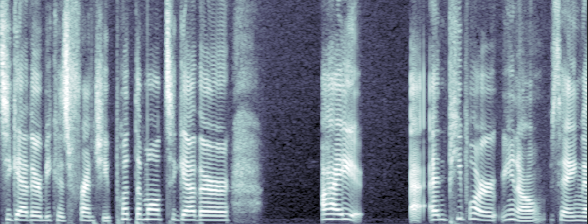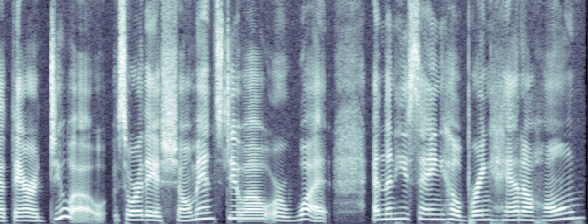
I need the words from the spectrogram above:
together because Frenchie put them all together? I, and people are, you know, saying that they're a duo. So are they a showmance duo or what? And then he's saying he'll bring Hannah home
